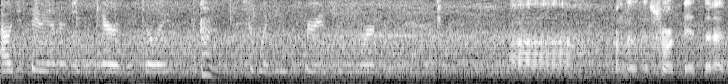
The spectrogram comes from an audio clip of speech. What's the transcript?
How would you say the energy compares in Philly to what you experienced in New York? Um, from the, the short bit that I've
